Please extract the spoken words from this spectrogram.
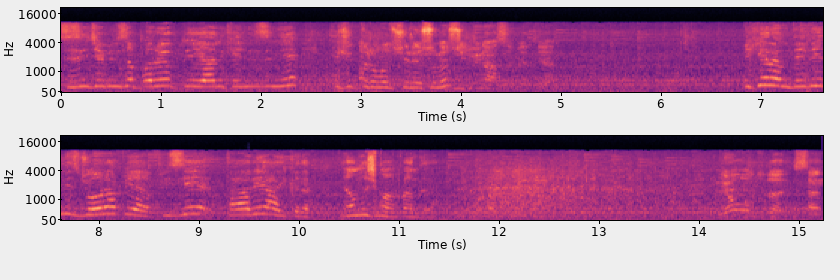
sizin cebinizde para yok diye yani kendinizi niye küçük duruma düşürüyorsunuz? Ne münasebet ya? Bir kere dediğiniz coğrafya, fiziğe, tarihe aykırı. Yanlış mı hanımefendi? Ne oldu da sen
